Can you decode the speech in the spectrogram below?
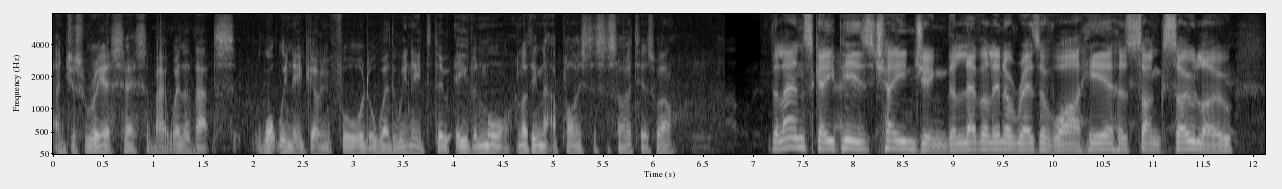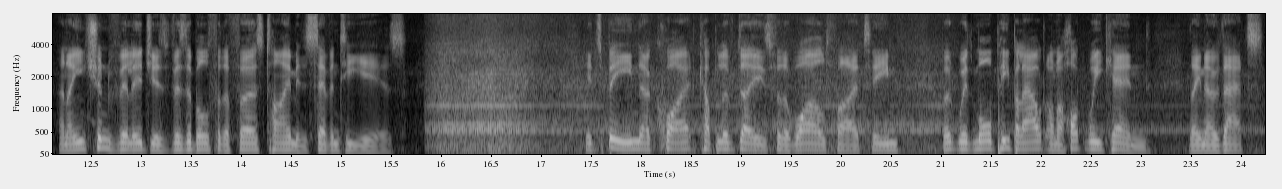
and just reassess about whether that's what we need going forward or whether we need to do even more. And I think that applies to society as well. The landscape is changing. The level in a reservoir here has sunk so low, an ancient village is visible for the first time in 70 years. It's been a quiet couple of days for the wildfire team, but with more people out on a hot weekend, they know that's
